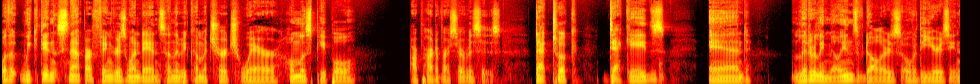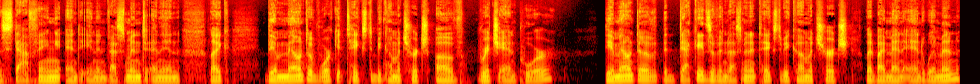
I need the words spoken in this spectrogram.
well, we didn't snap our fingers one day and suddenly become a church where homeless people are part of our services. That took decades and literally millions of dollars over the years in staffing and in investment and in like the amount of work it takes to become a church of rich and poor the amount of the decades of investment it takes to become a church led by men and women.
